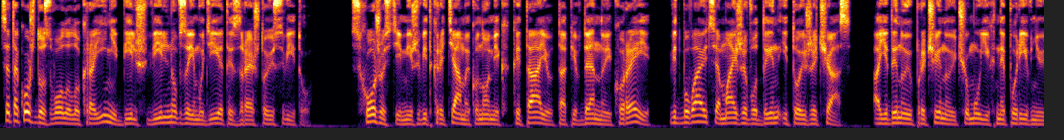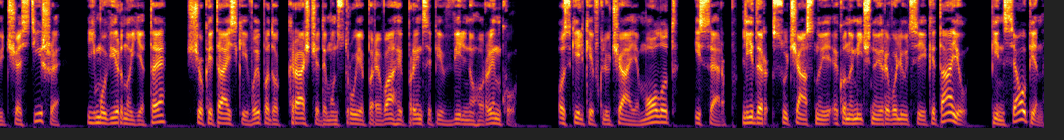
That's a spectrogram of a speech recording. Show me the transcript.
це також дозволило країні більш вільно взаємодіяти з рештою світу. Схожості між відкриттям економік Китаю та Південної Кореї відбуваються майже в один і той же час, а єдиною причиною, чому їх не порівнюють частіше, ймовірно, є те, що китайський випадок краще демонструє переваги принципів вільного ринку, оскільки включає молот і серп. Лідер сучасної економічної революції Китаю Пін Сяопін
